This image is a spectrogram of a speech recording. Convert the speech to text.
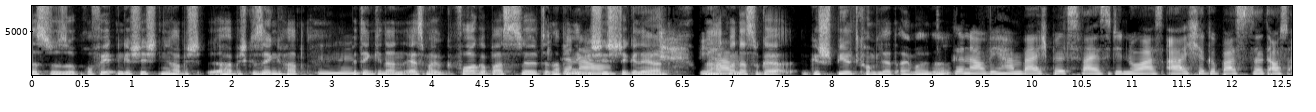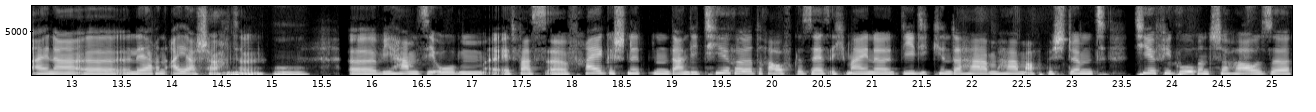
dass du so Prophetengeschichten habe ich hab ich gesehen gehabt mhm. mit den Kindern erstmal vorgebastelt dann habt genau. ihr die genau. Geschichte gelernt und dann hat man das sogar gespielt komplett einmal ne genau wir haben beispielsweise die Noahs Arche gebastelt aus einer äh, leeren Eierschachtel mhm. Äh, wir haben sie oben etwas äh, freigeschnitten, dann die Tiere draufgesetzt. Ich meine, die, die Kinder haben, haben auch bestimmt Tierfiguren zu Hause.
